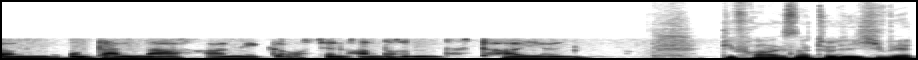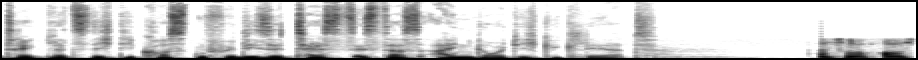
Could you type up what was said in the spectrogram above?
ähm, und dann nachrangig aus den anderen Teilen. Die Frage ist natürlich, wer trägt letztlich die Kosten für diese Tests? Ist das eindeutig geklärt? Also aus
